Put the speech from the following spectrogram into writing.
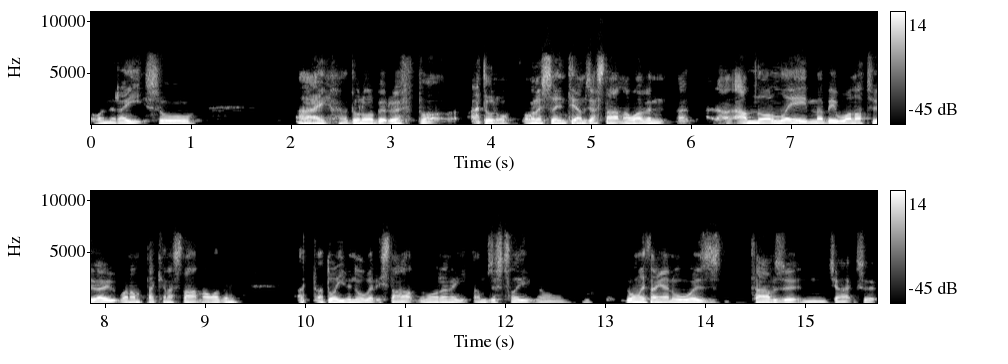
on the right. So I I don't know about Roofe, but I don't know. Honestly, in terms of starting eleven, I, am normally maybe one or two out when I'm picking a starting eleven. I, I don't even know where to start tomorrow night. I'm just like, well, the only thing I know is Tav's out and Jack's out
